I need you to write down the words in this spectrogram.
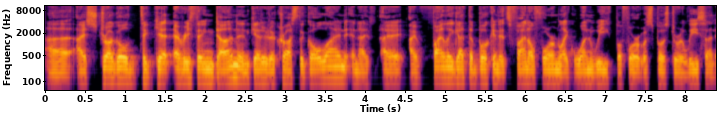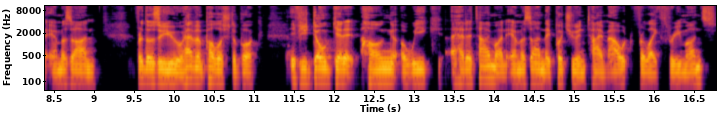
uh, I struggled to get everything done and get it across the goal line. And I, I, I finally got the book in its final form like one week before it was supposed to release on Amazon. For those of you who haven't published a book, if you don't get it hung a week ahead of time on Amazon, they put you in timeout for like three months,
